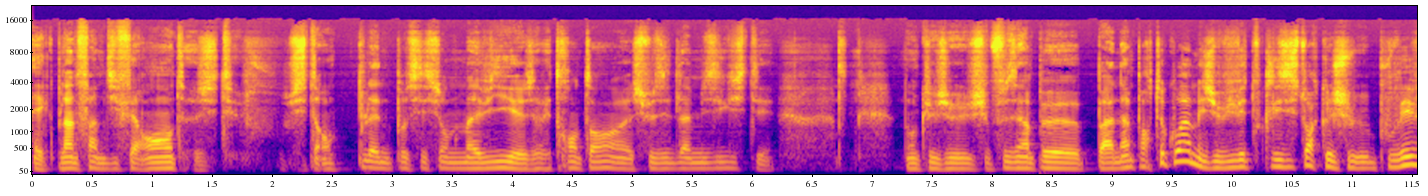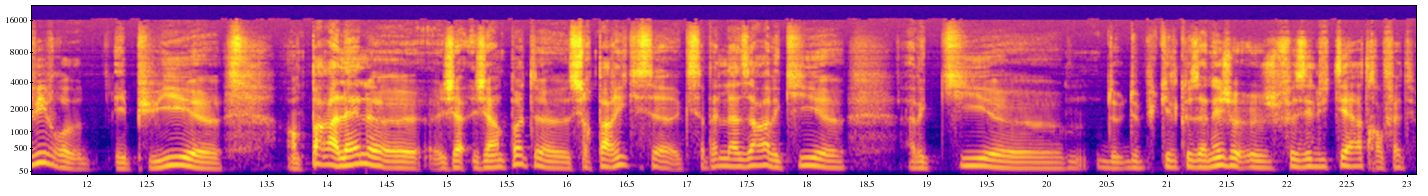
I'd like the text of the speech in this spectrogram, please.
avec plein de femmes différentes. J'étais en pleine possession de ma vie. J'avais 30 ans, je faisais de la musique. J'étais donc je, faisais un peu pas n'importe quoi, mais je vivais toutes les histoires que je pouvais vivre. Et puis euh, en parallèle, euh, j'ai un pote euh, sur Paris qui s'appelle Lazare, avec qui avec qui, de, depuis quelques années, je, faisais du théâtre, en fait.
